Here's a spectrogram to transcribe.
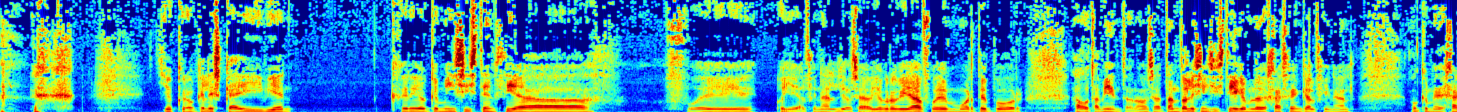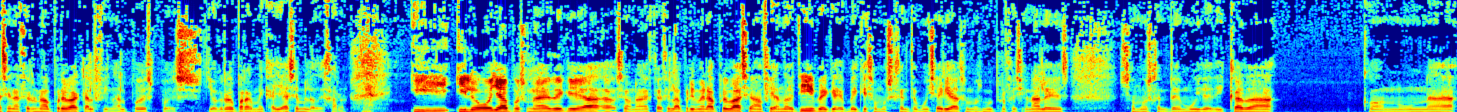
Yo creo que les caí bien. Creo que mi insistencia fue, oye, al final, o sea, yo creo que ya fue muerte por agotamiento, ¿no? O sea, tanto les insistí que me lo dejasen que al final, o que me dejasen hacer una prueba que al final, pues, pues, yo creo que para que me callase me lo dejaron. Y, y luego ya, pues una vez de que, ah, o sea, una vez que hace la primera prueba, se van fiando de ti, ve que, ve que somos gente muy seria, somos muy profesionales, somos gente muy dedicada, con una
